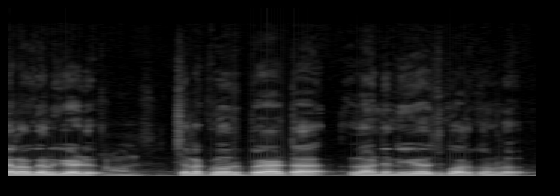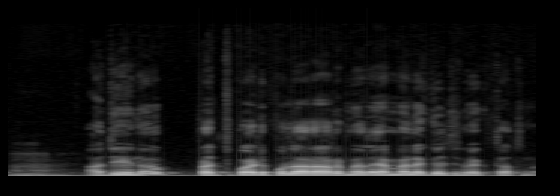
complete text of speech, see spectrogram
గెలవగలిగాడు చిలకలూరుపేట లాంటి నియోజకవర్గంలో. అదీను ప్రతిపాటి పుల్లారావు మీద ఎమ్మెల్యే గెలిచిన వ్యక్తి అతను.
